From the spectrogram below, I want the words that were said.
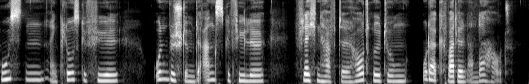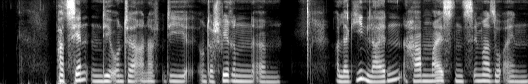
Husten, ein Kloßgefühl, unbestimmte Angstgefühle, flächenhafte Hautrötung oder Quaddeln an der Haut. Patienten, die unter, die unter schweren ähm, Allergien leiden, haben meistens immer so ein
